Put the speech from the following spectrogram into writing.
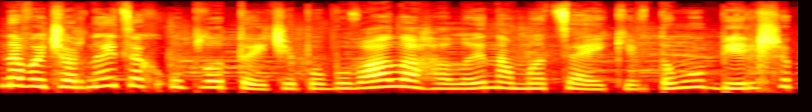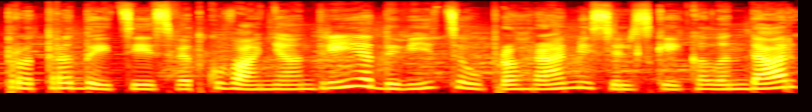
На вечорницях у Плотичі побувала Галина Мацейків. Тому більше про традиції святкування Андрія дивіться у програмі Сільський календар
